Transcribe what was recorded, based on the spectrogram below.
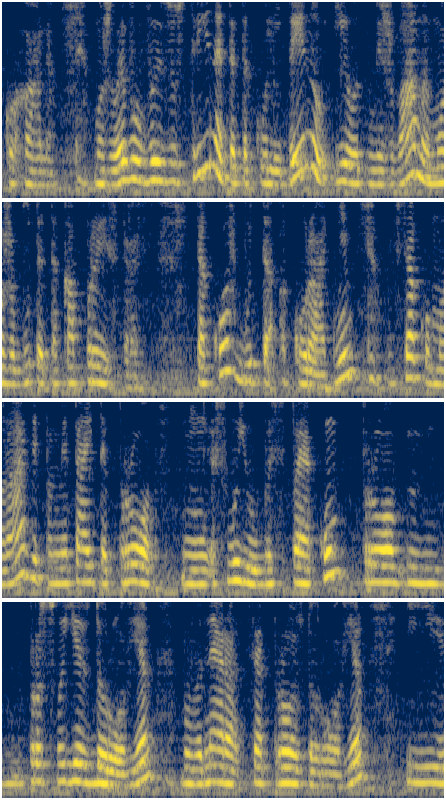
кохана, можливо, ви зустрінете таку людину, і от між вами може бути така пристрасть. Також будьте акуратні. У всякому разі, пам'ятайте про свою безпеку, про, про своє здоров'я, бо Венера це про здоров'я. І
